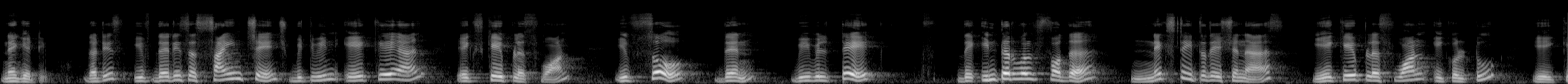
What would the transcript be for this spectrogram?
negative. That is if there is a sign change between a k and x k plus 1. If so, then we will take the intervals for the next iteration as a k plus 1 equal to a k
